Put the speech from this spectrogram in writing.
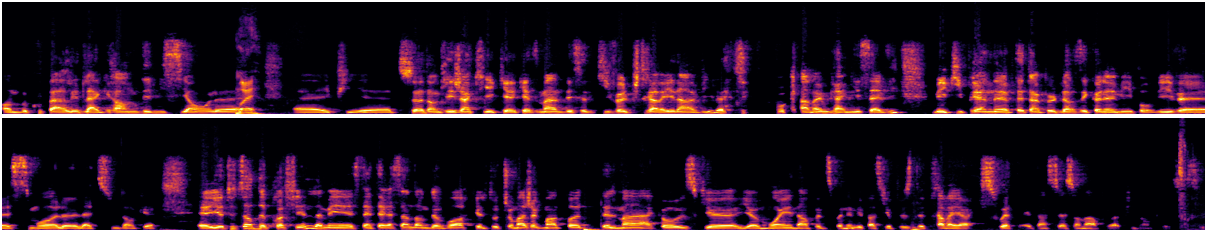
on a beaucoup parlé de la grande démission. Là, euh, et puis tout ça. Donc, les gens qui, qui quasiment décident qu'ils veulent plus travailler dans la vie. Là, faut quand même gagner sa vie, mais qui prennent euh, peut-être un peu de leurs économies pour vivre euh, six mois là-dessus. donc, euh, il y a toutes sortes de profils, mais c'est intéressant donc de voir que le taux de chômage augmente pas tellement à cause qu'il y a moins d'emplois disponibles, mais parce qu'il y a plus de travailleurs qui souhaitent être en situation d'emploi. Puis donc, c'est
